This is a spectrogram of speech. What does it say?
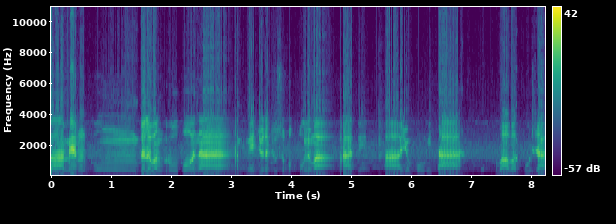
Ah, meron pong dalawang grupo na medyo nagsusubok pong lumapit sa atin. Ah, yung pong isa, tumawag po siya.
